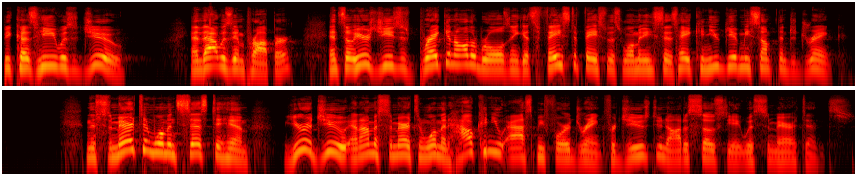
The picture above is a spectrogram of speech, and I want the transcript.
because he was a Jew. And that was improper. And so here's Jesus breaking all the rules, and he gets face to face with this woman. He says, Hey, can you give me something to drink? And the Samaritan woman says to him, You're a Jew, and I'm a Samaritan woman. How can you ask me for a drink? For Jews do not associate with Samaritans.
